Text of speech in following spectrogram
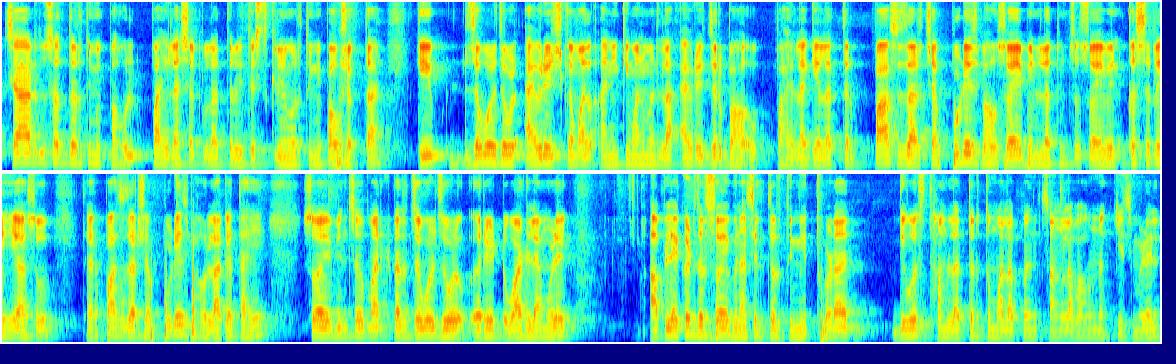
चार दिवसात जर तुम्ही पाहू पाहिला शकला तर इथे स्क्रीनवर तुम्ही पाहू शकता की जवळजवळ ॲव्हरेज कमाल आणि किमानमधला ॲव्हरेज जर भाव पाहायला गेला तर पाच हजारच्या पुढेच भाव सोयाबीनला तुमचं सोयाबीन कसलंही असो तर पाच हजारच्या पुढेच भाव लागत आहे. सोयाबीनचं मार्केटात जवळजवळ रेट वाढल्यामुळे आपल्याकडे जर सोयाबीन असेल तर तुम्ही थोडा दिवस थांबला तर तुम्हाला पण चांगला भाव नक्कीच मिळेल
